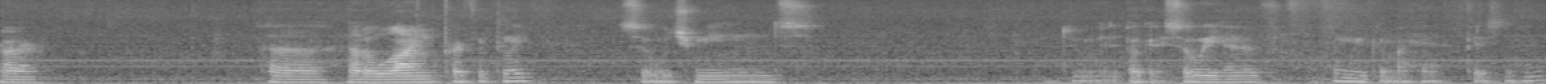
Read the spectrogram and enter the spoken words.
are uh, not aligned perfectly. So which means Okay, so we have. Let me get my hand facing here.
